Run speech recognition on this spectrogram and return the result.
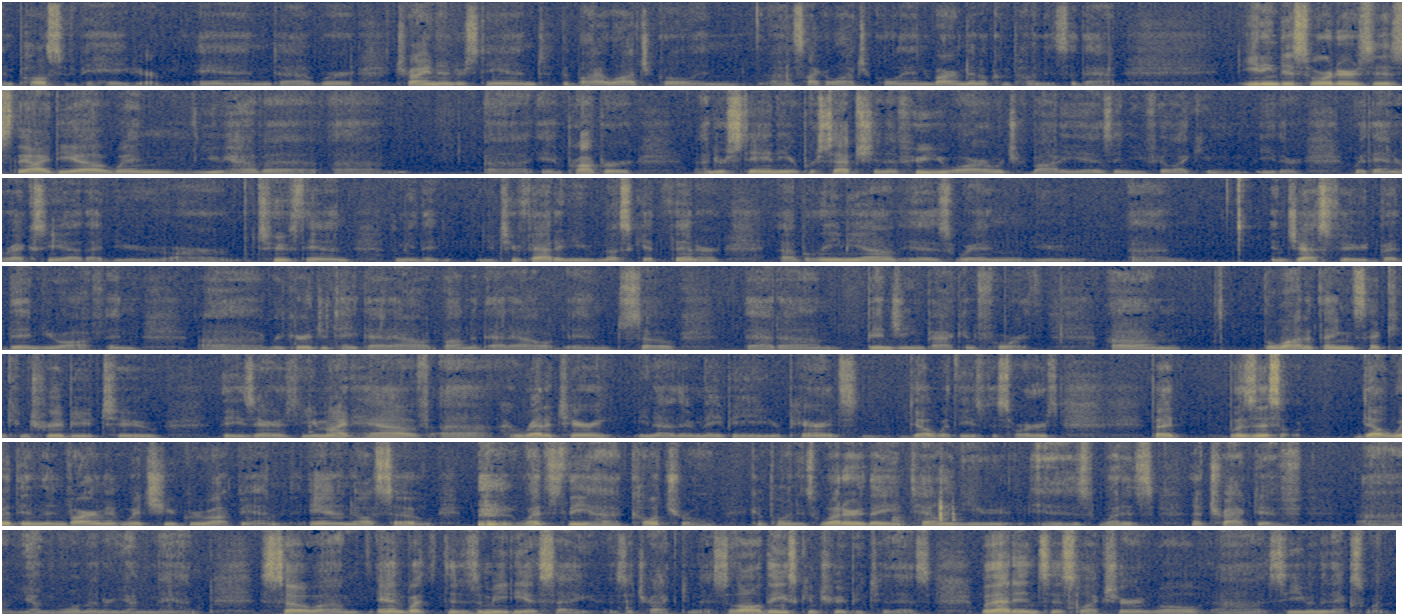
impulsive behavior. And uh, we're trying to understand the biological and uh, psychological and environmental components of that. Eating disorders is the idea when you have a, a, a, improper understanding or perception of who you are, what your body is, and you feel like you either with anorexia that you are too thin, I mean that you're too fat and you must get thinner. Uh, bulimia is when you um, ingest food, but then you often uh, regurgitate that out, vomit that out, and so that um, binging back and forth. Um, a lot of things that can contribute to these areas. You might have uh, hereditary, you know, there may be your parents dealt with these disorders, but was this dealt with in the environment which you grew up in? And also, what's the uh, cultural components? What are they telling you is what is an attractive uh, young woman or young man? So, um, and what does the media say is attractiveness? So all these contribute to this. Well, that ends this lecture, and we'll uh, see you in the next one.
